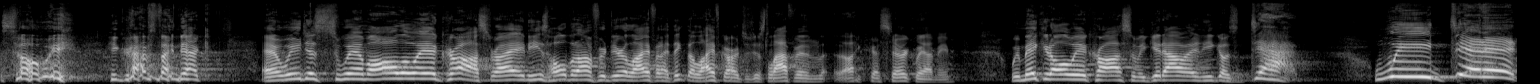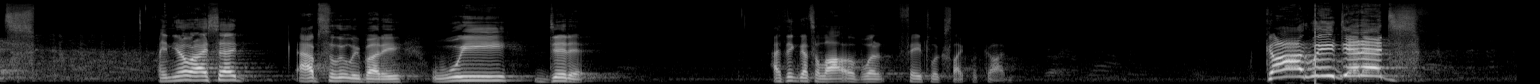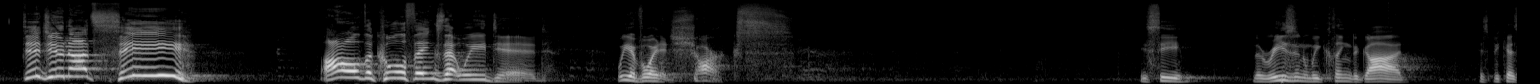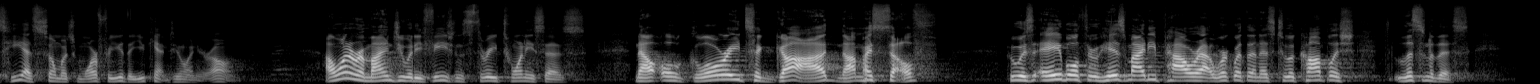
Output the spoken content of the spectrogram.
so we, he grabs my neck and we just swim all the way across, right? And he's holding on for dear life. And I think the lifeguards are just laughing like hysterically at me. We make it all the way across and we get out, and he goes, Dad, we did it. And you know what I said? Absolutely, buddy. We did it. I think that's a lot of what faith looks like with God. God, we did it! Did you not see? All the cool things that we did. We avoided sharks. You see, the reason we cling to God is because He has so much more for you that you can't do on your own. I want to remind you what Ephesians 3:20 says. Now, oh glory to God, not myself, who is able through his mighty power at work within us to accomplish, listen to this,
